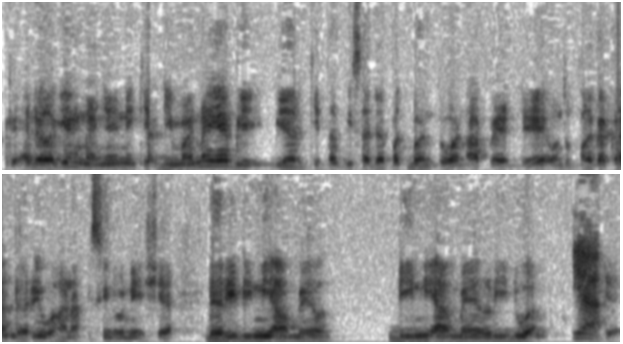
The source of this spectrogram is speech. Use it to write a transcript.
Oke, ada lagi yang nanya nih, gimana ya bi biar kita bisa dapat bantuan APD untuk menegakkan dari Wahana Visi Indonesia dari Dini Amel Dini Ameli 2. Ya. Ya.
